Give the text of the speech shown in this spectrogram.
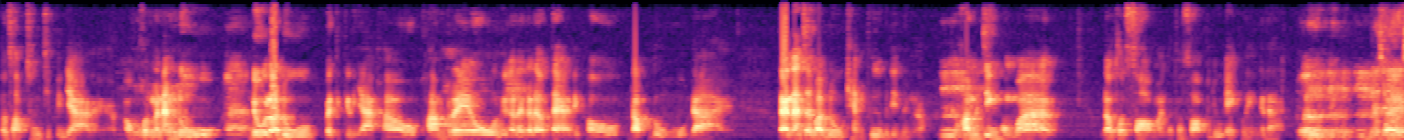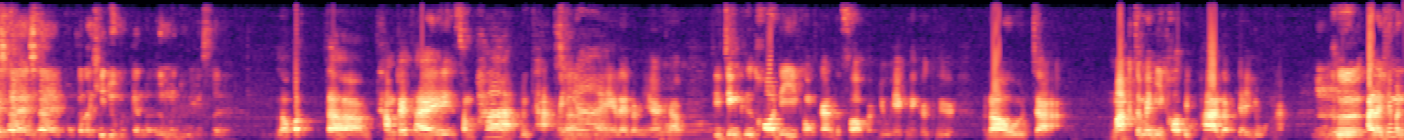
ทดสอบเชิงจิตวิทยาเลยครับเอาคนมานั่งดูอ่าดูแล้วดูปฏิกิริยาเขาความเร็วหรืออะไรก็แล้วแต่ที่เขารับรู้ได้ แต่น่าจะแบบดูแข็งทื่อไปนิดนึงเนาะอืมแต่ความเป็นจริงผมว่าเราทดสอบมันกับทดสอบ UX อะไรก็ได้เอออืมอืมน่าจะใช่เหมือนกัใช่นใช่ผมกำลังคิดอยู่เหมือนกันว่าเออเหมัน UX เลย เราก็เอ่อทำคล้ายๆ สัมภาษณ์หรือถามง่ายๆอะไรแบบเนี้ยครับ จริงๆ คือข้อดีของการทดสอบแบบ UX เนี่ยก็คือ เราจะมักจะไม่มีข้อผิดพลาดแบบใหญ่หลวงอะมคืออะไรที่มัน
